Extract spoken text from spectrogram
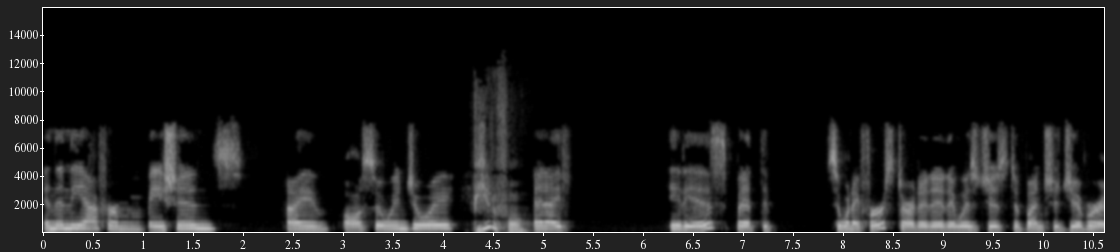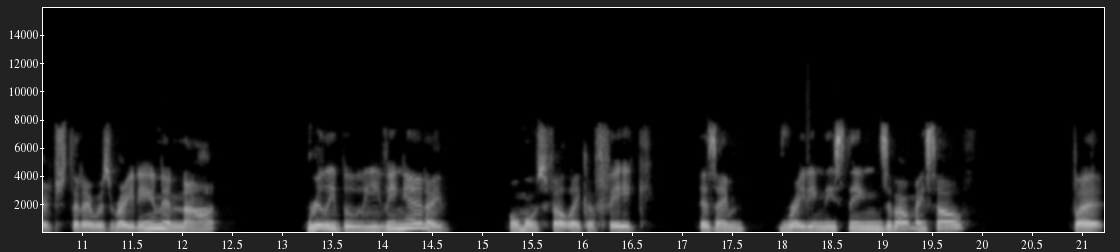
And then the affirmations. I also enjoy. Beautiful. And I, it is, but the, so when I first started it, it was just a bunch of gibberish that I was writing and not really believing it. I almost felt like a fake as I'm writing these things about myself. But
